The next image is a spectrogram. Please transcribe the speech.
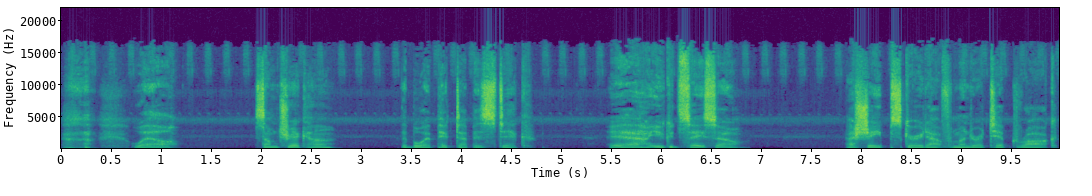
well, some trick, huh? The boy picked up his stick. Yeah, you could say so. A shape scurried out from under a tipped rock,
